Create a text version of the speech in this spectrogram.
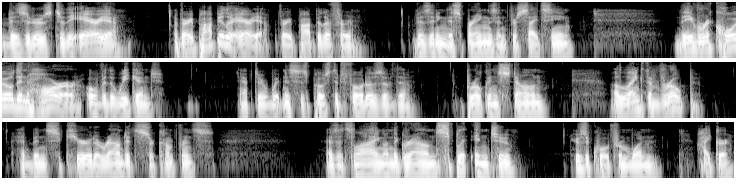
Visitors to the area, a very popular area, very popular for visiting the springs and for sightseeing, They've recoiled in horror over the weekend after witnesses posted photos of the broken stone. A length of rope had been secured around its circumference as it's lying on the ground, split into. Here's a quote from one hiker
